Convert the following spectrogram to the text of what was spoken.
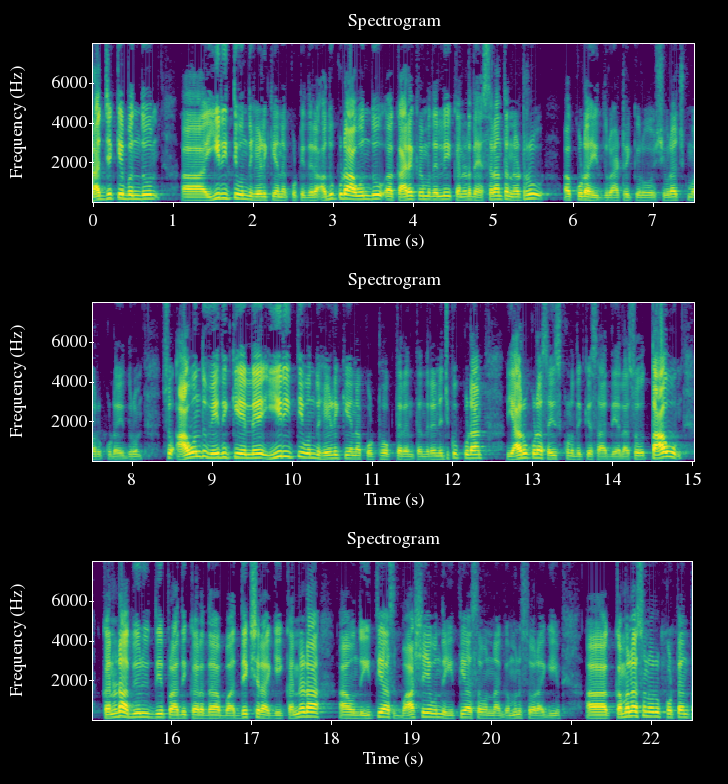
ರಾಜ್ಯಕ್ಕೆ ಬಂದು ಈ ರೀತಿ ಒಂದು ಹೇಳಿಕೆಯನ್ನು ಕೊಟ್ಟಿದ್ದಾರೆ. ಅದು ಕೂಡ ಆ ಒಂದು ಕಾರ್ಯಕ್ರಮದಲ್ಲಿ ಕನ್ನಡದ ಹೆಸರಾಂತ ನಟರು ಕೂಡ ಇದ್ದರು ಹ್ಯಾಟ್ರಿಕ್ ಇರೋ ಶಿವರಾಜ್ ಕುಮಾರ್ ಕೂಡ ಇದ್ದರು ಸೊ ಆ ಒಂದು ವೇದಿಕೆಯಲ್ಲೇ ಈ ರೀತಿ ಒಂದು ಹೇಳಿಕೆಯನ್ನು ಕೊಟ್ಟು ಹೋಗ್ತಾರೆ ಅಂತಂದ್ರೆ ನಿಜಕ್ಕೂ ಕೂಡ ಯಾರು ಕೂಡ ಸಹಿಸ್ಕೊಳ್ಳೋದಕ್ಕೆ ಸಾಧ್ಯ ಇಲ್ಲ. ಸೊ ತಾವು ಕನ್ನಡ ಅಭಿವೃದ್ಧಿ ಪ್ರಾಧಿಕಾರದ ಅಧ್ಯಕ್ಷರಾಗಿ ಕನ್ನಡ ಒಂದು ಇತಿಹಾಸ ಭಾಷೆಯ ಒಂದು ಇತಿಹಾಸವನ್ನ ಗಮನಿಸೋರಾಗಿ ಆ, ಕಮಲ್ ಹಾಸನ್ ಅವರು ಕೊಟ್ಟಂತ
